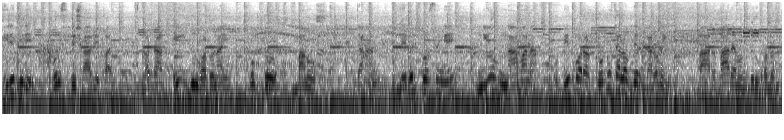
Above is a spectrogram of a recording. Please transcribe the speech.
ধীরে ধীরে পরিস্থিতি স্বাভাবিক হয়। হঠাৎ এই দুর্ঘটনায় ক্ষুব্ধ মানুষ জানান লেভেল ক্রসিংয়ে নিয়ম না মানা ও বেপরা টোটো চালকদের কারণেই বারবার এমন দুর্ঘটনা।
